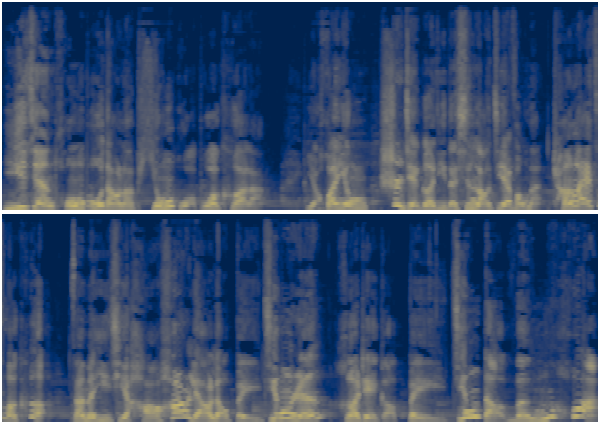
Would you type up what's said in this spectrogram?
一键同步到了苹果播客了，也欢迎世界各地的新老街坊们常来做客。咱们一起好好聊聊北京人和这个北京的文化。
